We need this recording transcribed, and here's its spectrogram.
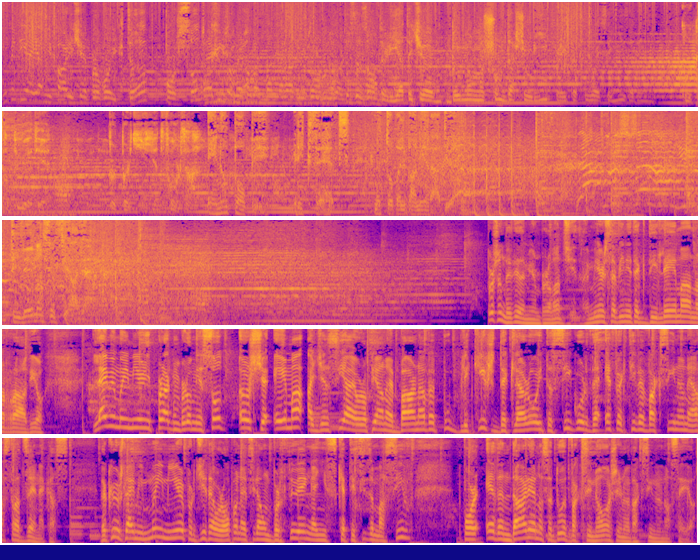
Nuk e di a jam i pari që e provoj këtë, por sot ky program e bën Radio Zogun në këtë sezon të ri, atë që bëj me më shumë dashuri prej pothuajse 20 Kur ka pyetje për përgjigje të forta. Eno Popi rikthehet në Top Albania Radio. Dilema sociale. Përshëndetje dhe mirëmbrëma të gjithëve. Mirë se vini tek Dilema në Radio. Lajmi më i mirë i prag mbrëmjes sot është që EMA, Agjencia Evropiane e Barnave, publikisht deklaroi të sigurt dhe efektive vaksinën e AstraZeneca-s. Dhe ky është lajmi më i mirë për gjithë Evropën, e cila u mbërthye nga një skepticizëm masiv, por edhe ndarja nëse duhet vaksinoheshin me vaksinën ose jo.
